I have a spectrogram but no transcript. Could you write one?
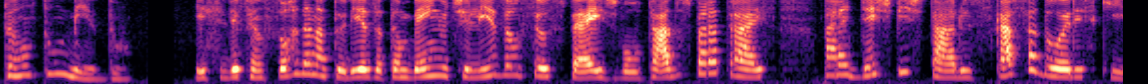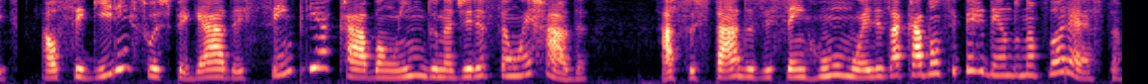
tanto medo. Esse defensor da natureza também utiliza os seus pés voltados para trás para despistar os caçadores que, ao seguirem suas pegadas, sempre acabam indo na direção errada. Assustados e sem rumo, eles acabam se perdendo na floresta.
